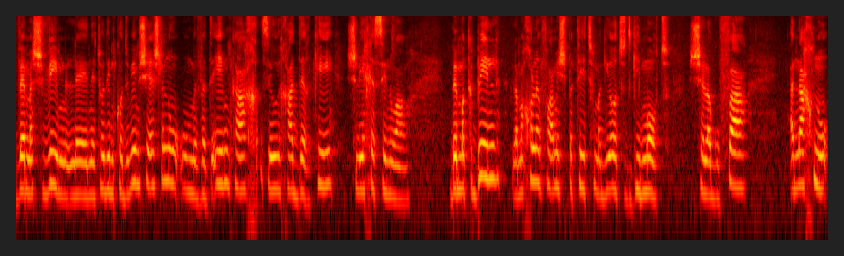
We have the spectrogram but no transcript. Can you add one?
ומשווים לנתונים קודמים שיש לנו ומוודאים כך זיהוי חד דרכי של יחיא סינואר. במקביל למכון לרפואה משפטית מגיעות דגימות של הגופה, אנחנו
